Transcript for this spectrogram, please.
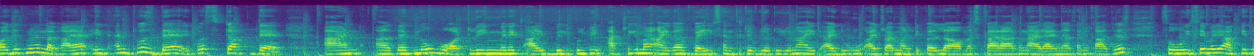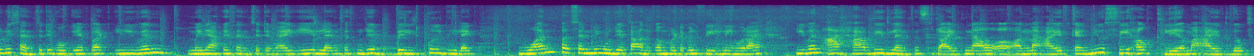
और जस्ट मैंने लगाया it and it was there it was stuck there and there no watering मेरे आई बिल्कुल भी actually my eyes are very sensitive due to you know I I do I try multiple uh, and eyeliners and kajals so इसलिए मेरी आँखें थोड़ी सेंसिटिव हो गई है बट इवन मेरी आँखें सेंसिटिव है ये लेंसेज मुझे बिल्कुल भी लाइक वन परसेंट भी मुझे ऐसा अनकम्फर्टेबल फील नहीं हो रहा है. Even I have these lenses right now on my eyes can you see how clear my eyes looks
